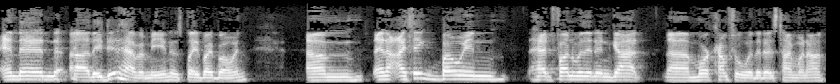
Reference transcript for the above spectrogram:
And then uh, they did have a me, and it was played by Bowen. Um, and I think Bowen had fun with it and got uh, more comfortable with it as time went on.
